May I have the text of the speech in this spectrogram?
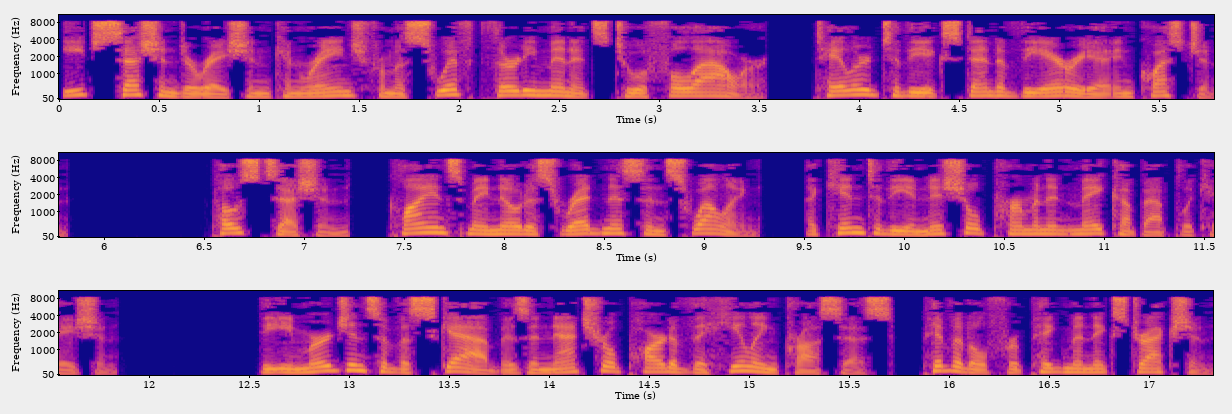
Each session duration can range from a swift 30 minutes to a full hour, tailored to the extent of the area in question. Post session, clients may notice redness and swelling, akin to the initial permanent makeup application. The emergence of a scab is a natural part of the healing process, pivotal for pigment extraction.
